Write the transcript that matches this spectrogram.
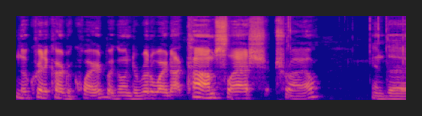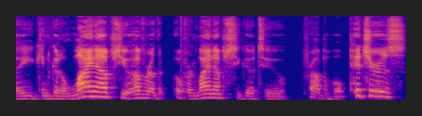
no credit card required by going to rotowire.com slash trial. And uh, you can go to lineups. You hover over lineups. You go to probable pitchers.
